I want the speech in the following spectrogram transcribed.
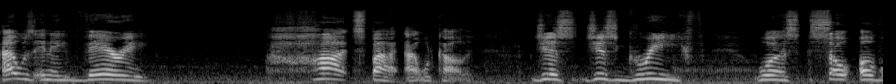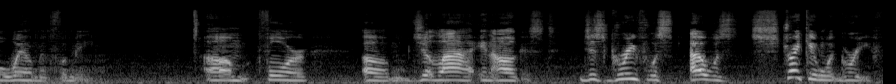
I was in a very hot spot, I would call it. Just, just grief was so overwhelming for me. Um, for, um, July and August. Just grief was, I was stricken with grief.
